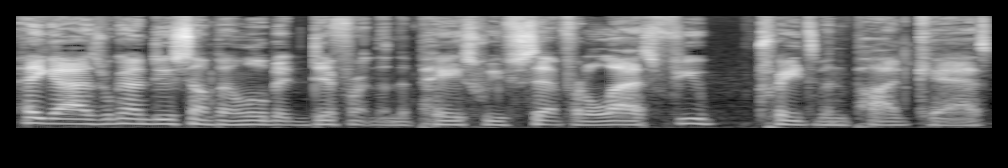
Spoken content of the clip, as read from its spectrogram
Hey guys, we're going to do something a little bit different than the pace we've set for the last few Tradesmen podcast.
